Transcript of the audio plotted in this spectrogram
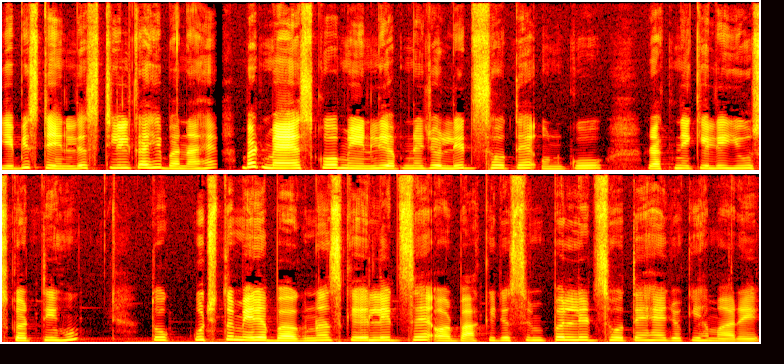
ये भी स्टेनलेस स्टील का ही बना है बट मैं इसको मेनली अपने जो लिड्स होते हैं उनको रखने के लिए यूज़ करती हूँ। तो कुछ तो मेरे बर्गनर्स के लिड्स हैं और बाकी जो सिंपल लिड्स होते हैं, जो कि हमारे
